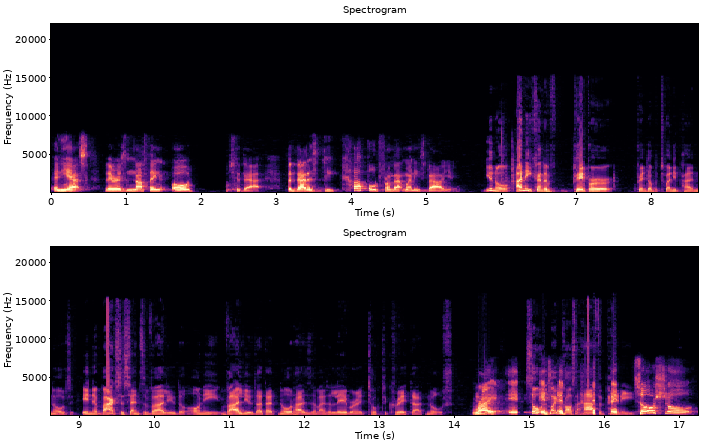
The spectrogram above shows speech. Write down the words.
And yes, there is nothing owed to that, but that is decoupled from that money's value. You know, any kind of paper print up a twenty pound note in a Marxist sense of value, the only value that that note has is the amount of labour it took to create that note. Right. It, so it might cost a half a penny. social,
